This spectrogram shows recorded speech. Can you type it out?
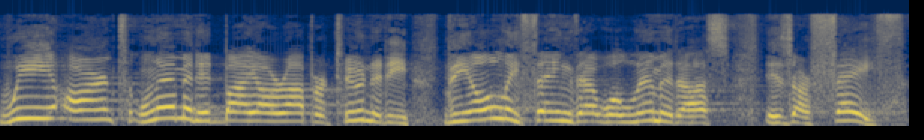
We aren't limited by our opportunity. The only thing that will limit us is our faith.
